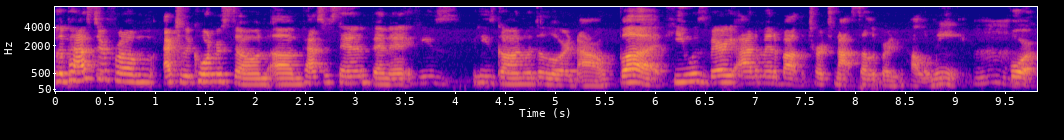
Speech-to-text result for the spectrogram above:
The pastor from actually Cornerstone, um, Pastor Stan Bennett, he's he's gone with the Lord now, but he was very adamant about the church not celebrating Halloween Mm. for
